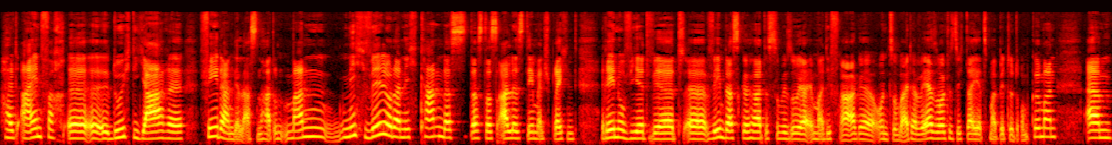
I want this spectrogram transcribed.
halt einfach äh, äh, durch die Jahre Federn gelassen hat und man nicht will oder nicht kann, dass, dass das alles dementsprechend renoviert wird. Äh, wem das gehört, ist sowieso ja immer die Frage und so weiter. Wer sollte sich da jetzt mal bitte drum kümmern? Ähm,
